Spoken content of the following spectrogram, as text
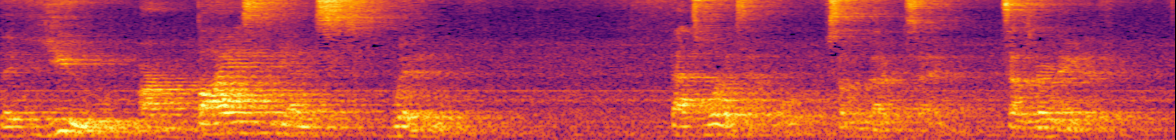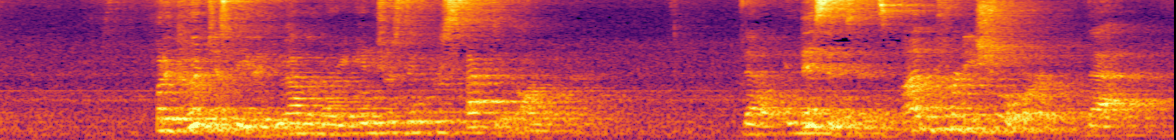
that you are biased against women, that's one example of something that I could say. It sounds very negative. But it could just be that you have a very interesting perspective on women. Now, in this instance, I'm pretty sure that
